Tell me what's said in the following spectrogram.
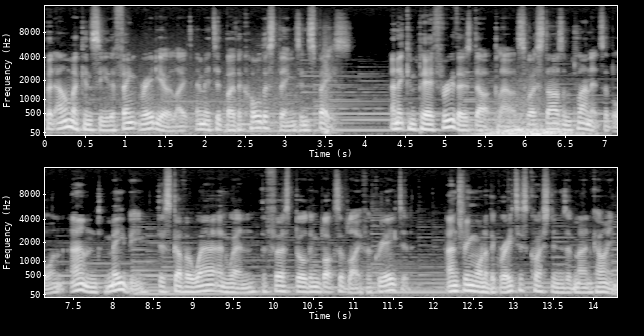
But ALMA can see the faint radio light emitted by the coldest things in space, and it can peer through those dark clouds where stars and planets are born and, maybe, discover where and when the first building blocks of life are created, answering one of the greatest questions of mankind.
